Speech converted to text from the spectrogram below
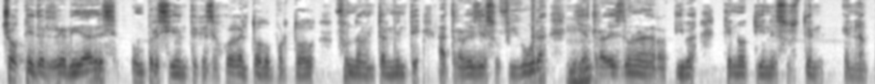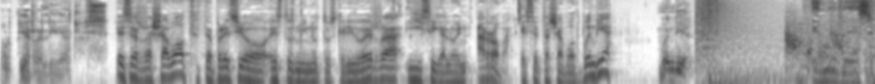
choque de realidades, un presidente que se juega el todo por todo, fundamentalmente a través de su figura y a través de una narrativa que no tiene sostén en la propia realidad, Luis. Ese es Rashabot, te aprecio estos minutos, querido Erra, y sígalo en arroba, ese Tashabot. Buen día. Buen día. MBS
